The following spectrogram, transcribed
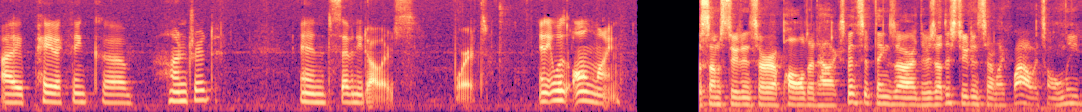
I paid, I think, uh, $170 for it. And it was online. Some students are appalled at how expensive things are. There's other students that are like, wow, it's only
